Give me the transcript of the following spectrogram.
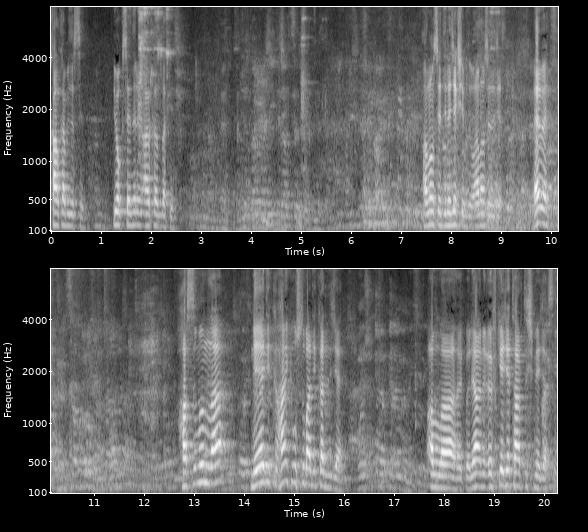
kalkabilirsin. Yok senin arkandaki. Anons edilecek şimdi. Anons edeceğiz. Evet. Hasımınla neye dikkat, hangi usluba dikkat edeceksin? Konuşurken öfkelenmemek gerekiyor. Allahu Ekber. Yani öfkece tartışmayacaksın.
